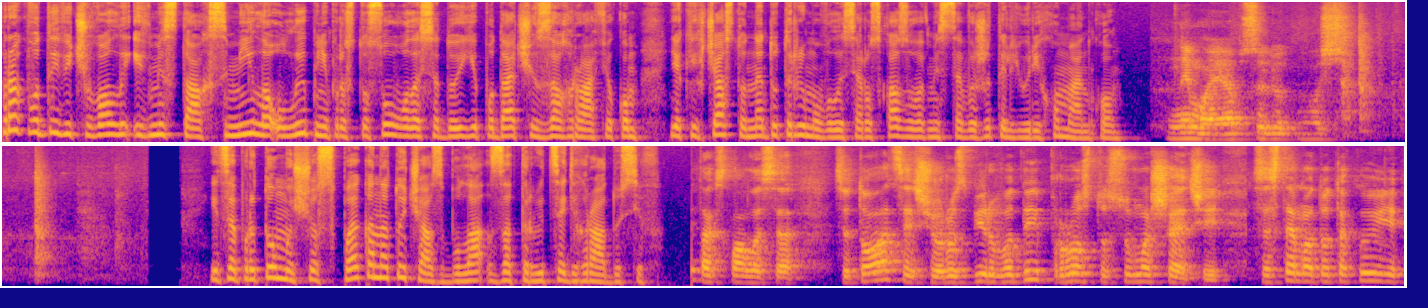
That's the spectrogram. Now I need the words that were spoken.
Брак води відчували і в містах. Сміла у липні пристосовувалася до її подачі за графіком, яких часто не дотримувалися, розказував місцевий житель Юрій Хоменко. Немає абсолютно ось. І це при тому, що спека на той час була за 30 градусів. Так склалася ситуація, що розбір води просто сумасшедший. Система до такої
